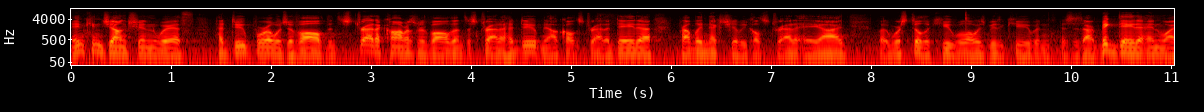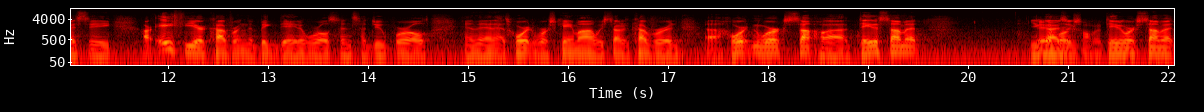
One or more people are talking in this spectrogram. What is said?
in conjunction with Hadoop World, which evolved into Strata Conference, evolved into Strata Hadoop, now called Strata Data. Probably next year will be called Strata AI, but we're still theCUBE, we'll always be theCUBE, and this is our Big Data NYC, our eighth year covering the Big Data world since Hadoop World, and then as Hortonworks came on, we started covering uh, Hortonworks uh, Data Summit, you guys are Summit. DataWorks Summit.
